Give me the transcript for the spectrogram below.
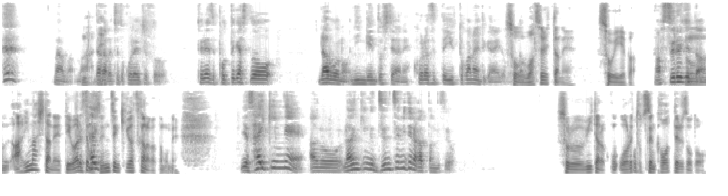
まあまあまあ。まあねだからちょっとこれちょっと、とりあえず、ポッドキャストラボの人間としてはね、これは絶対言っとかないといけないと思そう、忘れてたね。そういえば。忘れてた。うんありましたねって言われても最全然気がつかなかったもんね。いや、最近ね、あの、ランキング全然見てなかったんですよ。それを見たら、こ俺突然変わってるぞと。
